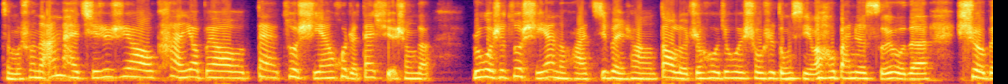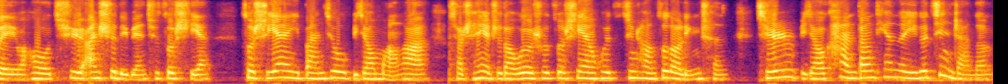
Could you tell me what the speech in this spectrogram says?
怎么说呢？安排其实是要看要不要带做实验或者带学生的。如果是做实验的话，基本上到了之后就会收拾东西，然后搬着所有的设备，然后去暗室里边去做实验。做实验一般就比较忙啦。小陈也知道，我有时候做实验会经常做到凌晨，其实比较看当天的一个进展的。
